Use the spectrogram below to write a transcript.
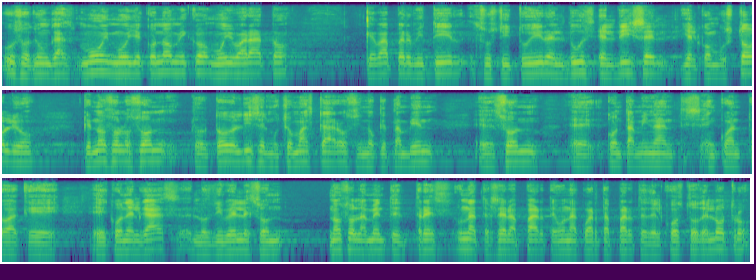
uso de un gas muy, muy económico, muy barato, que va a permitir sustituir el, el diésel y el combustóleo, que no solo son, sobre todo el diésel, mucho más caro, sino que también son contaminantes. En cuanto a que con el gas los niveles son no solamente tres, una tercera parte, una cuarta parte del costo del otro,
